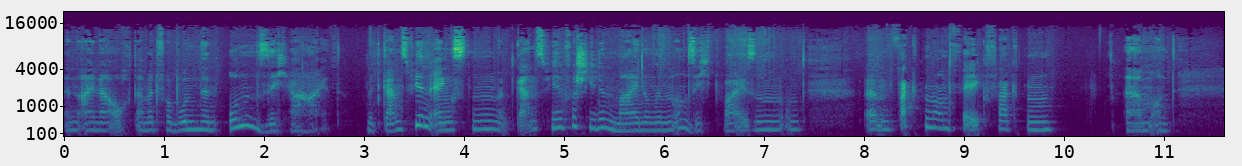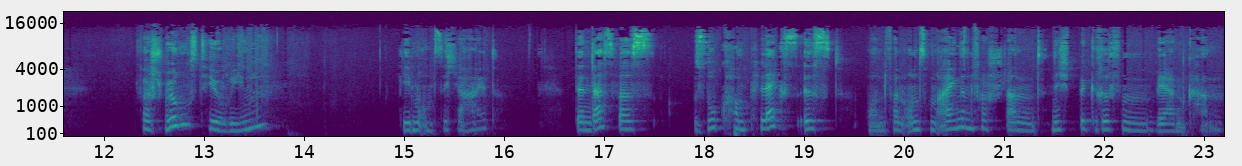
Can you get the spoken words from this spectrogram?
in einer auch damit verbundenen Unsicherheit. Mit ganz vielen Ängsten, mit ganz vielen verschiedenen Meinungen und Sichtweisen und ähm, Fakten und Fake-Fakten. Ähm, und Verschwörungstheorien geben uns Sicherheit. Denn das, was so komplex ist und von unserem eigenen Verstand nicht begriffen werden kann,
